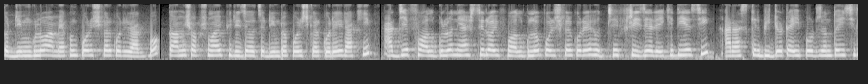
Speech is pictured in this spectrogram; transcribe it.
তো ডিমগুলো আমি এখন পরিষ্কার করে রাখব। তো আমি সবসময় ফ্রিজে হচ্ছে ডিমটা পরিষ্কার করেই রাখি। আর যে ফলগুলো নিয়ে আসছিল, ওই ফলগুলো পরিষ্কার করে হচ্ছে ফ্রিজে রেখে দিয়েছি। আর আজকের ভিডিওটা এই পর্যন্তই ছিল,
